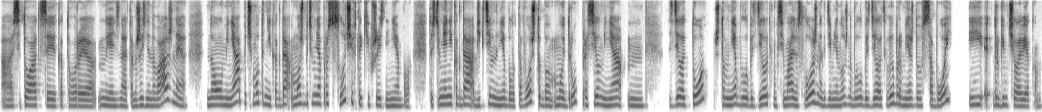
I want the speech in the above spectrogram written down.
а, ситуации, которые, ну, я не знаю, там, жизненно важные, но у меня почему-то никогда, может быть, у меня просто случаев таких в жизни не было. То есть у меня никогда объективно не было того, чтобы мой друг просил меня сделать то, что мне было бы сделать максимально сложно, где мне нужно было бы сделать выбор между собой и э, другим человеком.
